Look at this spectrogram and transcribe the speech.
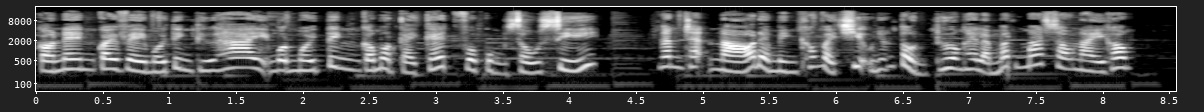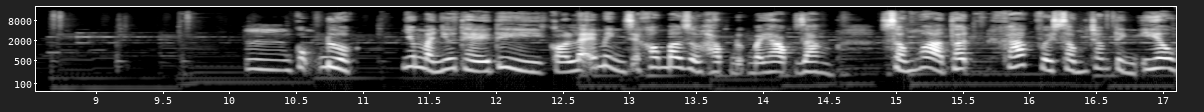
Có nên quay về mối tình thứ hai, một mối tình có một cái kết vô cùng xấu xí, ngăn chặn nó để mình không phải chịu những tổn thương hay là mất mát sau này không? Ừ, cũng được, nhưng mà như thế thì có lẽ mình sẽ không bao giờ học được bài học rằng sống hòa thuận khác với sống trong tình yêu.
